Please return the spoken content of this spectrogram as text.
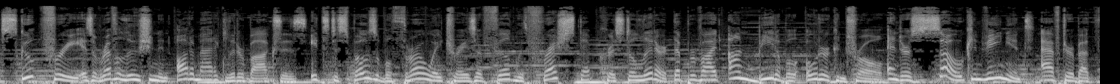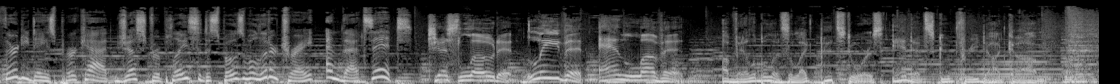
Scoop Free is a revolution in automatic litter boxes. Its disposable throwaway trays are filled with fresh step crystal litter that provide unbeatable odor control and are so convenient. After about 30 days per cat, just replace a disposable litter tray and that's it. Just load it, leave it, and love it. Available at select pet stores and at scoopfree.com.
